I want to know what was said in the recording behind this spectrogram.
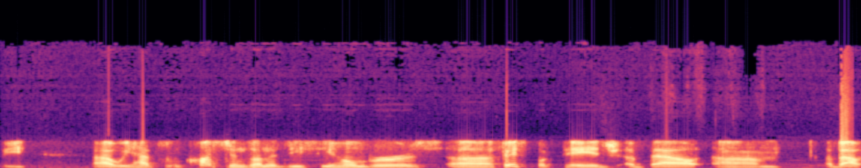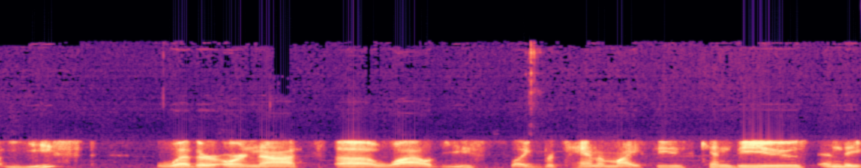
We uh, we had some questions on the DC Homebrewers uh, Facebook page about um, about yeast, whether or not uh, wild yeasts like Brettanomyces can be used, and they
